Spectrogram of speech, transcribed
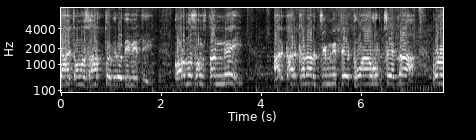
যা জনস্বার্থ বিরোধী নীতি। কর্মসংস্থান নেই, আর কারখানার চিমনিতে ধোঁয়া উঠছে না, কোনো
